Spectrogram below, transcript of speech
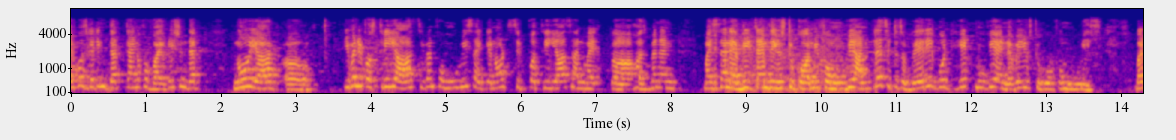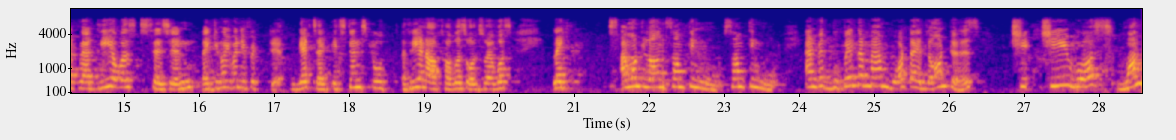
i was getting that kind of a vibration that no yeah uh, even it was three hours even for movies i cannot sit for three hours and my uh, husband and my son every time they used to call me for movie unless it is a very good hit movie i never used to go for movies. But where three hours session like you know even if it gets extends to three and a half hours also i was like i want to learn something more something more. And with bhupinder ma'am what i learned is she she was one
